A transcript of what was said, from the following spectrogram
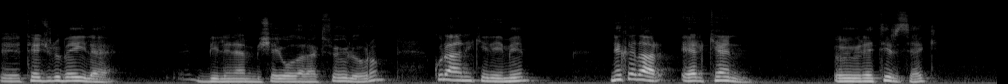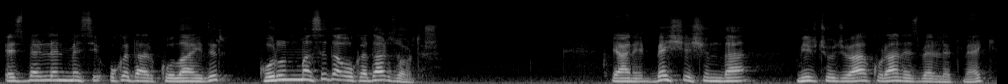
e, tecrübeyle bilinen bir şey olarak söylüyorum. Kur'an-ı Kerim'i ne kadar erken öğretirsek ezberlenmesi o kadar kolaydır, korunması da o kadar zordur. Yani 5 yaşında bir çocuğa Kur'an ezberletmek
